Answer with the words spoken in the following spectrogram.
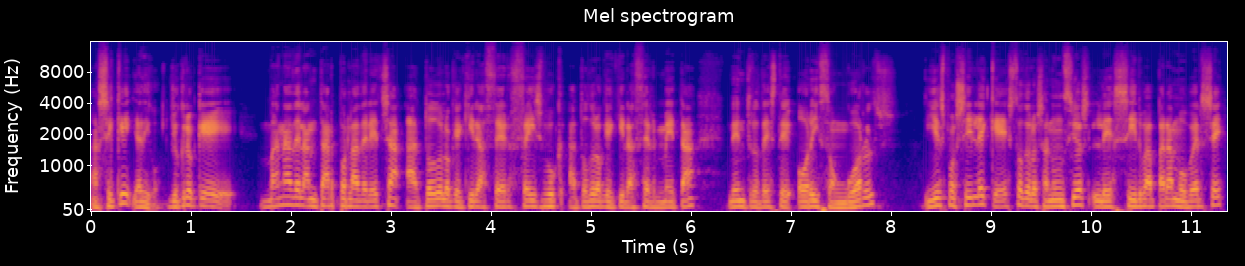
Así que, ya digo, yo creo que van a adelantar por la derecha a todo lo que quiere hacer Facebook, a todo lo que quiere hacer Meta dentro de este Horizon Worlds, y es posible que esto de los anuncios les sirva para moverse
